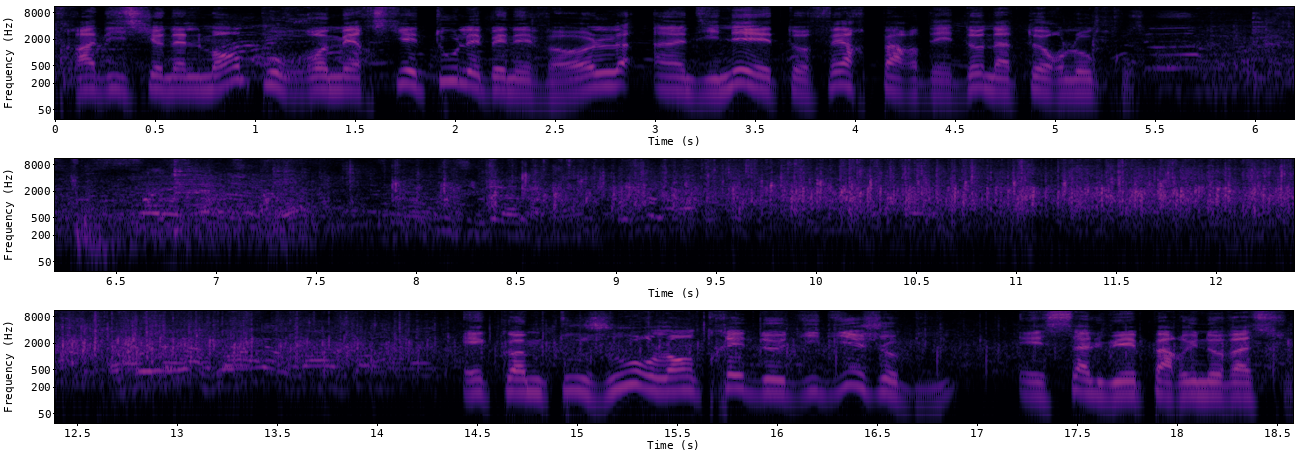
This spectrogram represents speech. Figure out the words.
Traditionnellement, pour remercier tous les bénévoles, un dîner est offert par des donateurs locaux. Et comme toujours, l'entrée de Didier Joby est saluée par une ovation.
